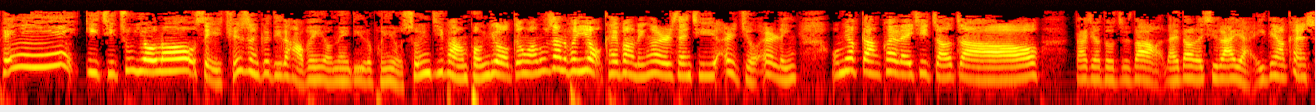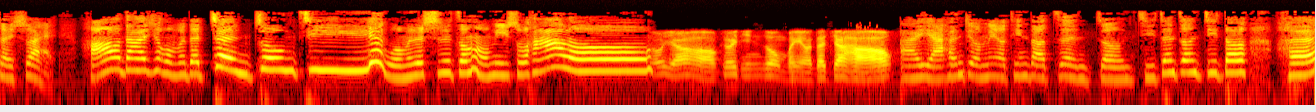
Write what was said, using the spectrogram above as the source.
陪你一起出游喽！所以全省各地的好朋友、内地的朋友、收音机旁朋友跟网络上的朋友，开放零二二三七二九二零，我们要赶快来去找找。大家都知道，来到了西拉雅，一定要看帅帅。好，当然是我们的郑中基，我们的施宗红秘书。哈喽，大家好，各位听众朋友，大家好。哎呀，很久没有听到郑中基，郑中基都很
